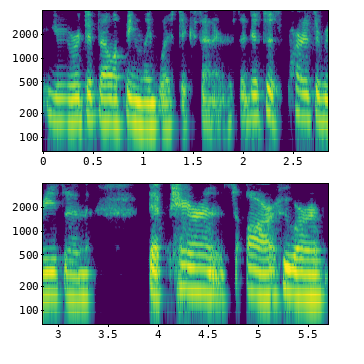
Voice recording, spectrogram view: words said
You're developing linguistic centers. And this is part of the reason that parents are who are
